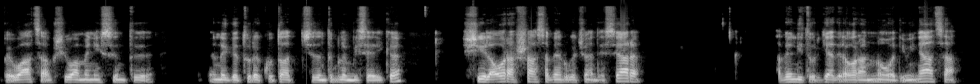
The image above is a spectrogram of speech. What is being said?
pe WhatsApp și oamenii sunt uh, în legătură cu tot ce se întâmplă în biserică și la ora 6 avem rugăciunea de seară, avem liturgia de la ora 9 dimineața,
